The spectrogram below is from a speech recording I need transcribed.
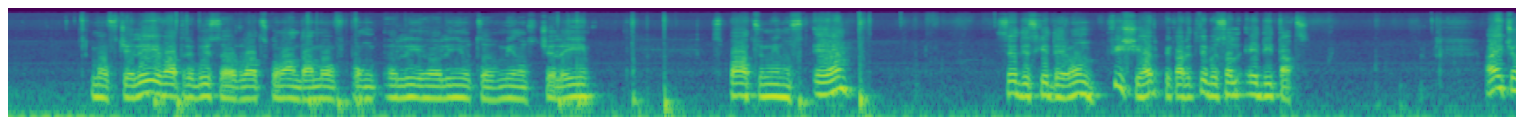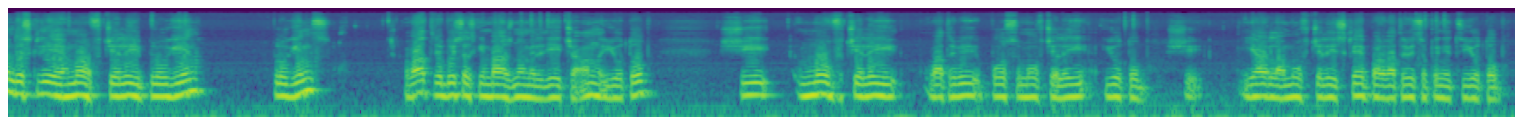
MOV CLI, va trebui să luați comanda MOV liniuță minus CLI spațiu minus E se deschide un fișier pe care trebuie să-l editați. Aici unde scrie MOV CLI plugin plugins va trebui să schimbați numele de aici în YouTube și MOV CLI va trebui pus MOV CLI YouTube și iar la MOV CLI Scraper va trebui să puneți YouTube.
